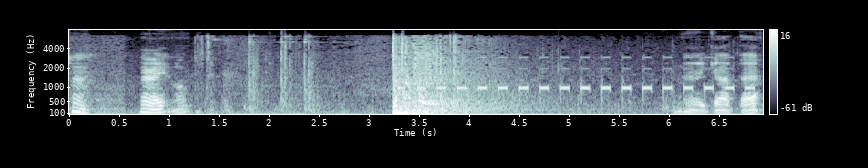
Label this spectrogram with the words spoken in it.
Huh. All right. Well. I got that.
